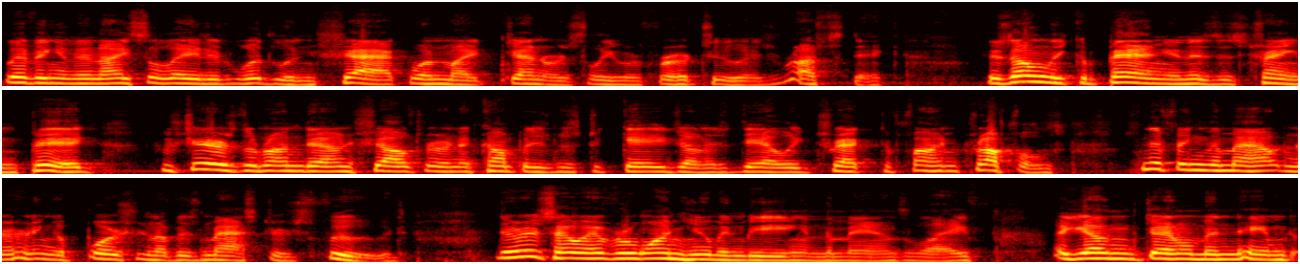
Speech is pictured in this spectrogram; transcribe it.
living in an isolated woodland shack one might generously refer to as rustic. His only companion is his trained pig, who shares the rundown shelter and accompanies Mr. Cage on his daily trek to find truffles, sniffing them out and earning a portion of his master's food. There is, however, one human being in the man's life, a young gentleman named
